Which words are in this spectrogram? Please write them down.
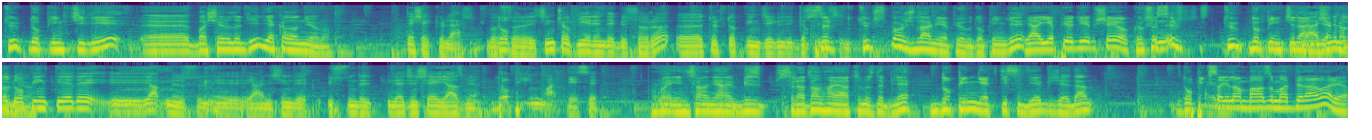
Türk dopingçiliği e, başarılı değil yakalanıyor mu? Teşekkürler bu Dop- soru için. Çok yerinde bir soru. Ee, Türk dopingciliği Sırf Türk sporcular mı yapıyor bu dopingi? Ya yapıyor diye bir şey yok. Yoksa Şimdi- sırf Türk dopingçiler Ya mi şimdi bunu yakalanıyor? doping diye de e, yapmıyorsun. E, yani şimdi üstünde ilacın şey yazmıyor. Doping maddesi. Ama insan yani biz sıradan hayatımızda bile doping etkisi diye bir şeyden Doping sayılan bazı maddeler var ya.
